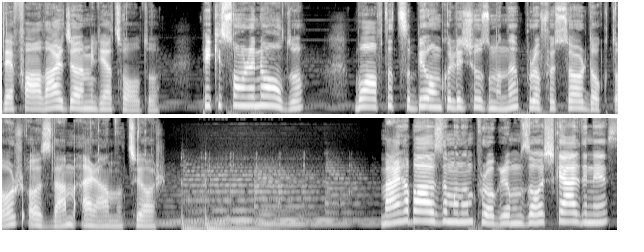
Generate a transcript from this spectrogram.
defalarca ameliyat oldu. Peki sonra ne oldu? Bu hafta tıbbi onkoloji uzmanı Profesör Doktor Özlem Er anlatıyor. Merhaba Özlem Hanım, programımıza hoş geldiniz.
